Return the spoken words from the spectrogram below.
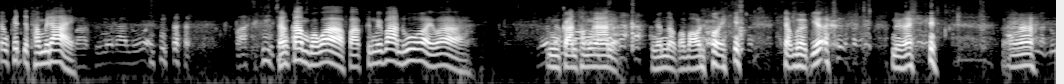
ช่างเพชรจะทำไม่ได้ ฝากถึงแม่บ้านด้วยฝากถึงช่างตั้มบอกว่าฝากถึงแม่บ้านด้วยว่า ดูการทำงานอะ เงินน่ะเบาๆหน่อยอย่าเบิกเยอะ เหนื่อยอ่าดู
